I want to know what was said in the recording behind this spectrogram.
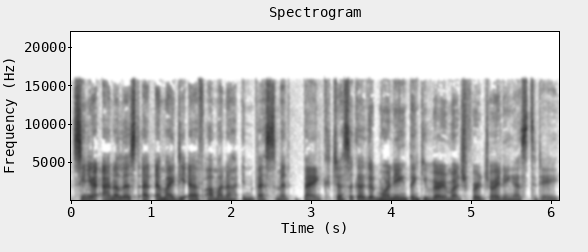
Senior Analyst at MIDF Amanah Investment. Bank. Jessica, good morning. Thank you very much for joining us today.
